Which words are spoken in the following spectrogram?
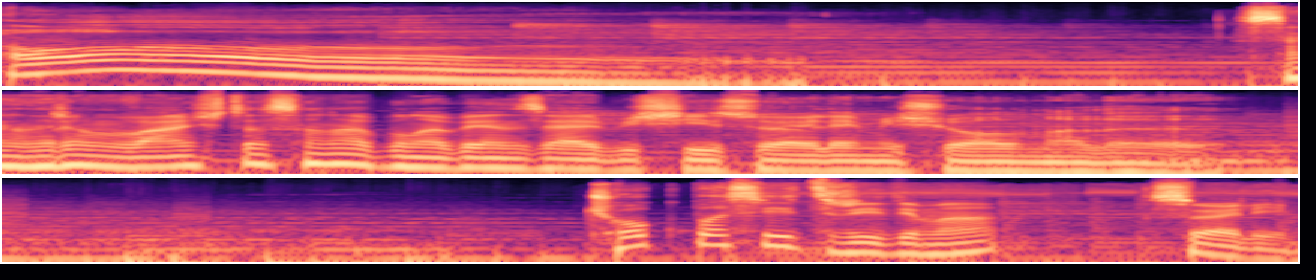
Oo. Sanırım Vanş da sana buna benzer bir şey söylemiş olmalı. Çok basit Ridima. Söyleyeyim.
